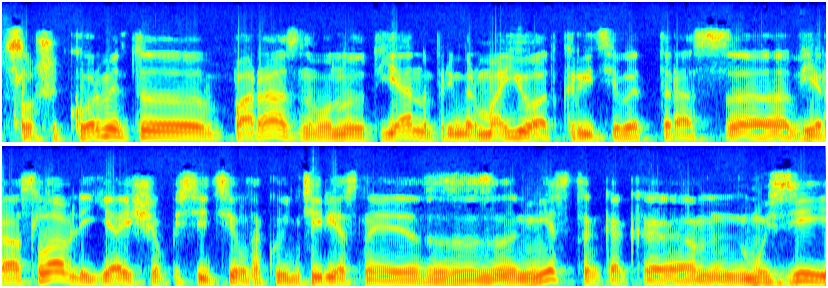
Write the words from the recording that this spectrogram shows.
Слушай, кормят э, по-разному. Ну, вот я, например, мое открытие в этот раз э, в Ярославле, я еще посетил такое интересное место, как э, музей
